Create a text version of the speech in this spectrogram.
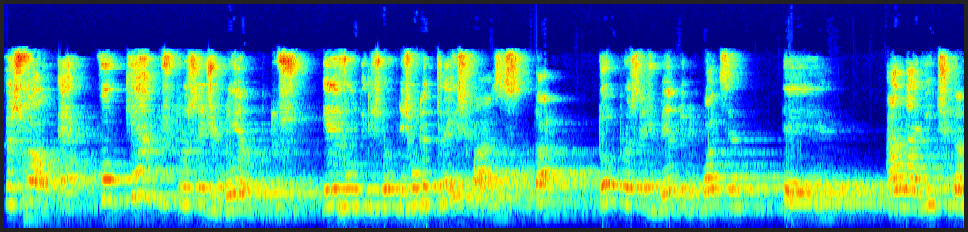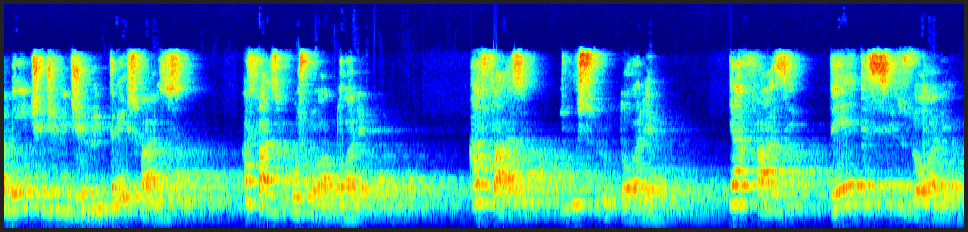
Pessoal, é, qualquer dos procedimentos, eles vão, eles, vão, ter três fases, tá? Todo procedimento ele pode ser é, analiticamente dividido em três fases. A fase postulatória, a fase instrutória e a fase decisória.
